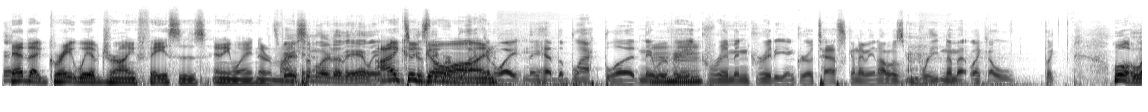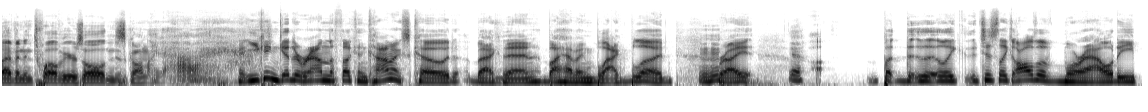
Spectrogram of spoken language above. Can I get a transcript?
They had that great way of drawing faces. Anyway, never mind. Very similar to the alien. I ones, could 'cause they go were black and white, and they had the black blood, and they were very Mhm. grim and gritty and grotesque. And I mean, I was reading them at like a like Well, 11 and 12 years old and just going like, ah. you can get around the fucking comics code back then by having black blood, right? yeah. But the, the- like, it's just like all the morality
